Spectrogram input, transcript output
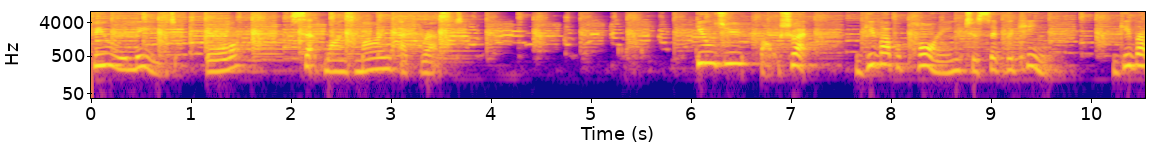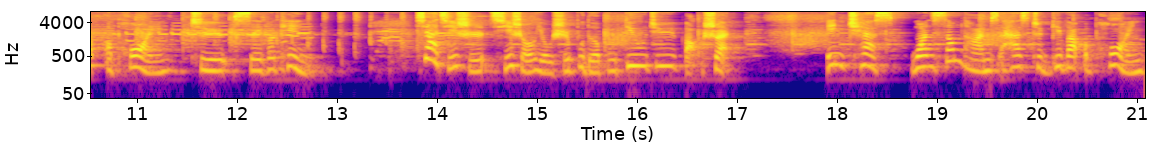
feel relieved or set one's mind at rest. 丢车保帅，give up a point to save the king. Give up a point to save a king. 下棋时，棋手有时不得不丢车保帅。In chess, one sometimes has to give up a point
